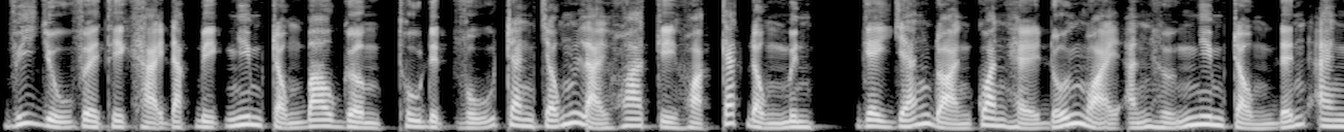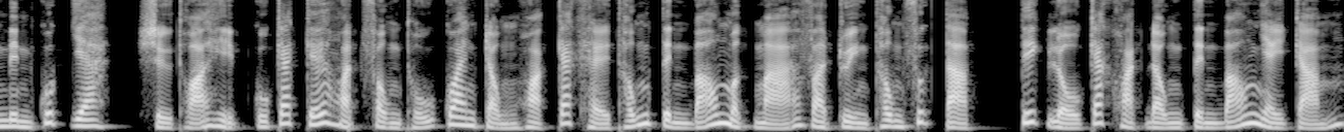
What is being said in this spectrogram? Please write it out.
Ví dụ về thiệt hại đặc biệt nghiêm trọng bao gồm thù địch vũ trang chống lại Hoa Kỳ hoặc các đồng minh, gây gián đoạn quan hệ đối ngoại ảnh hưởng nghiêm trọng đến an ninh quốc gia, sự thỏa hiệp của các kế hoạch phòng thủ quan trọng hoặc các hệ thống tình báo mật mã và truyền thông phức tạp, tiết lộ các hoạt động tình báo nhạy cảm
